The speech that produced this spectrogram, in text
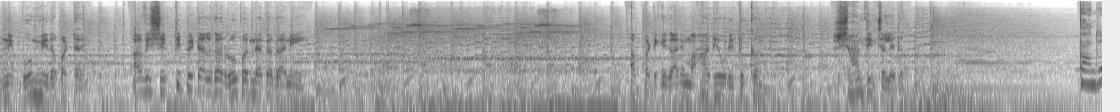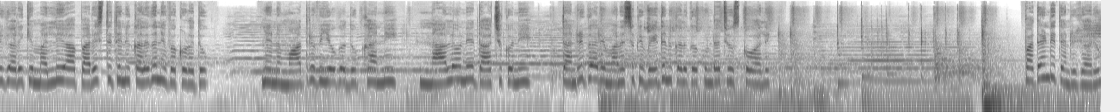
అవన్నీ భూమి మీద పడ్డాయి. అవి శక్తి పీఠాలుగా రూపొందాక గాని అప్పటికి గాని మహాదేవుడి దుఃఖం శాంతించలేదు. తండ్రి గారికి మళ్ళీ ఆ పరిస్థితిని కలగనివ్వకూడదు. నేను మాతృవియోగ దుఃఖాన్ని నాలోనే దాచుకొని తండ్రి గారి మనసుకి వేదన కలగకుండా చూసుకోవాలి. పదండి తండ్రి గారు.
